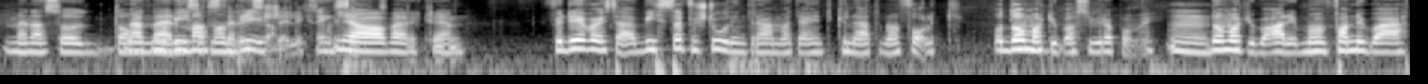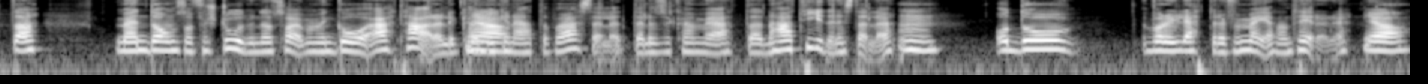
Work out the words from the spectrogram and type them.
Men alltså de Men att man visar att man bryr sig, liksom. Exakt. ja verkligen. för det var ju så här, vissa förstod inte det här med att jag inte kunde äta bland folk. Och de var ju bara sura på mig. Mm. De var ju bara arga, men fan du bara äta. Men de som förstod mig, de sa men gå och ät här eller kan Ja. vi kan äta på det här stället eller så kan vi äta den här tiden istället. Mm. Och då var det lättare för mig att hantera det. Ja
